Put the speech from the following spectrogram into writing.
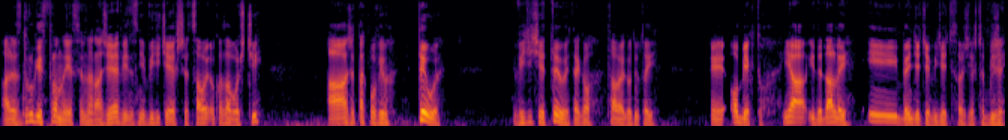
ale z drugiej strony jestem na razie, więc nie widzicie jeszcze całej okazałości, a że tak powiem tyły. Widzicie tyły tego całego tutaj y, obiektu. Ja idę dalej i będziecie widzieć coś jeszcze bliżej.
